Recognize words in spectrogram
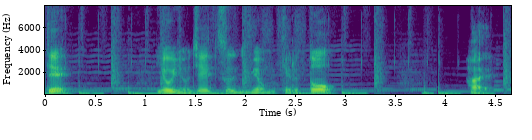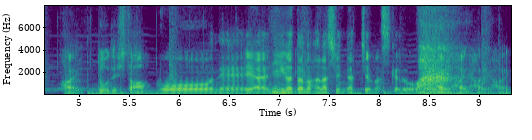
で、いよいよ J2 に目を向けると、はい。はい、どうでした？はもうね、いや、新潟の話になっちゃいますけど、いはいはいはい。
